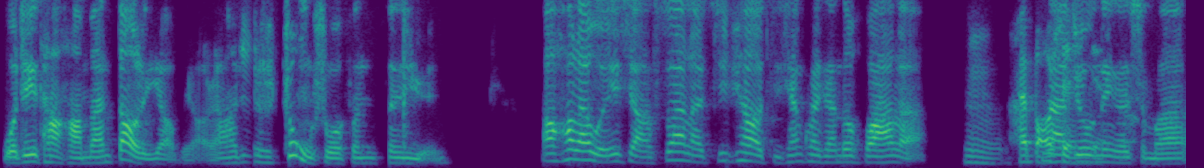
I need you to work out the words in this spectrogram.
我这一趟航班到底要不要，然后就是众说纷纷纭。然后后来我一想，算了，机票几千块钱都花了，嗯，还保险那就那个什么。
